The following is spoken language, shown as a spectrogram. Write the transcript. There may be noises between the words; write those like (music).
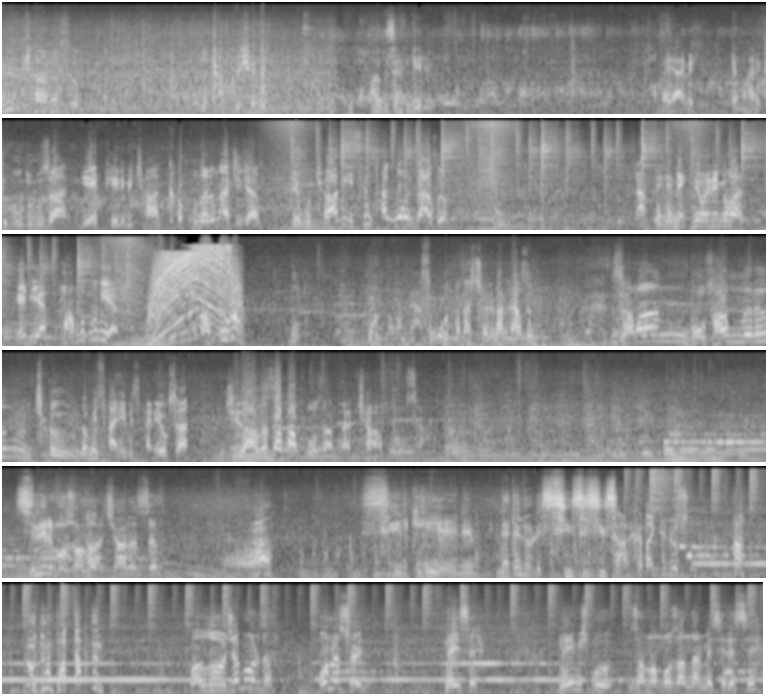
Haluk Çağ nasıl? O da çok klişeli. Ama kulağa güzel geliyor. Ama yani emaneti bulduğumuza yepyeni bir çağın kapılarını açacağız. Ve bu çağa bir isim takmamız lazım. Ya ne demek ne önemi var? Ne diye? Mahmut mu diye? Ah buldum. Buldum. Unutmamam lazım. Unutmadan söylemem lazım. Zaman bozanların çağı. Ya bir saniye bir saniye yoksa cilalı zaman bozanlar çağı mı olsa? Sinir bozanlar çağı nasıl? Sevgili yeğenim neden öyle sinsi sinsi arkadan geliyorsun? Ha, ödümü patlattın. Vallahi hocam orada. Ona söyle. Neyse. Neymiş bu zaman bozanlar meselesi?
